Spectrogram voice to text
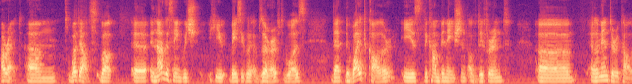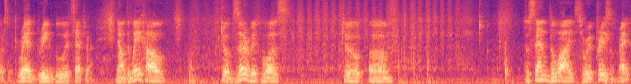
All right, um, what else? Well, uh, another thing which he basically observed was that the white color is the combination of different uh, elementary colors like red, green, blue, etc. Now the way how to observe it was to um, to send the light through a prism, right?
